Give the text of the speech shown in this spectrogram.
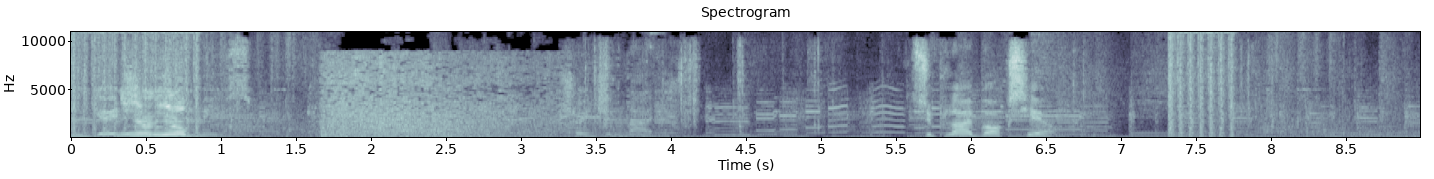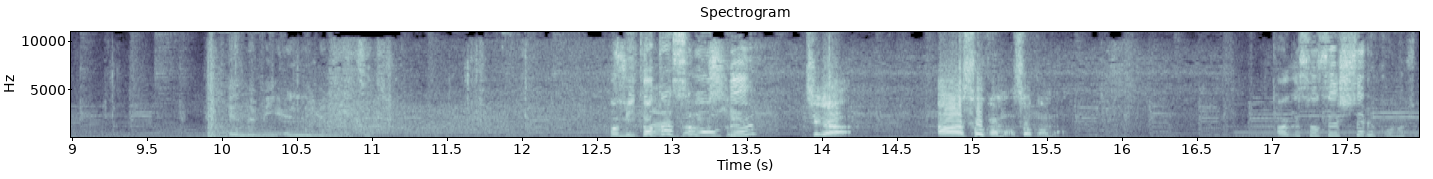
Engaging Nero, Nero. enemies. Changing mag. Supply box here. Enemy eliminated. これ味方スモーク違う。あ、そうかも、そうかも。タグ蘇生してるこの人。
